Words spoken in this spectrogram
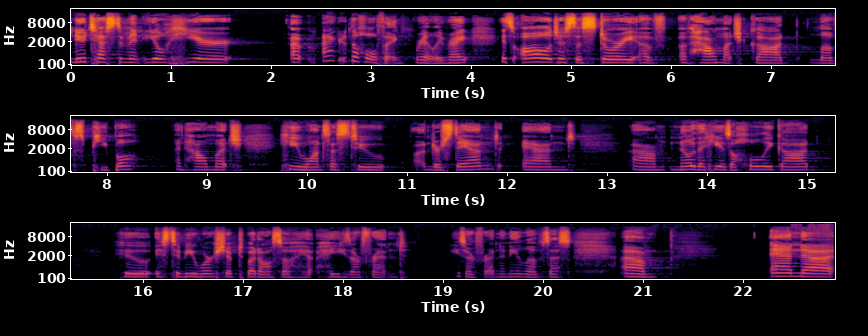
New Testament, you'll hear uh, the whole thing, really, right? It's all just a story of, of how much God loves people and how much He wants us to understand and um, know that He is a holy God who is to be worshiped, but also He's our friend. He's our friend and He loves us. Um, and uh,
